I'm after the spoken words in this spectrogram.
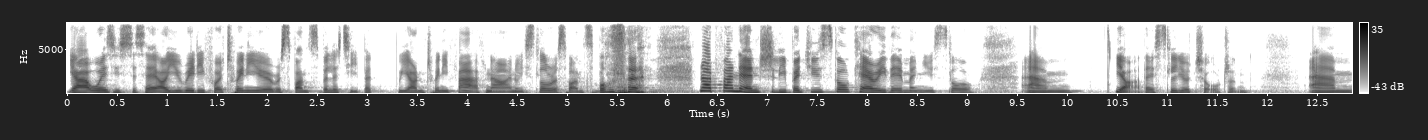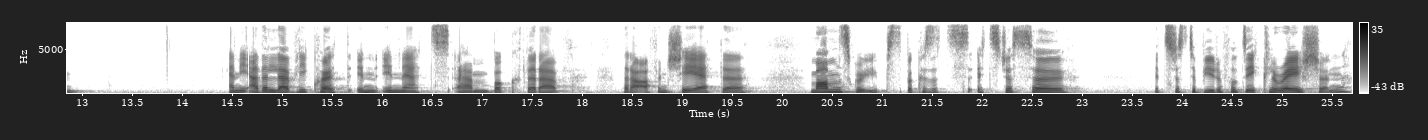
yeah, I always used to say, Are you ready for a 20 year responsibility? But we're on 25 now and we're still responsible. So not financially, but you still carry them and you still, um, yeah, they're still your children. Um, and the other lovely quote in, in that um, book that, I've, that I often share at the moms groups because it's, it's just so, it's just a beautiful declaration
